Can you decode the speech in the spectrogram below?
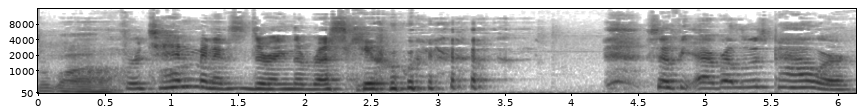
Wow. for 10 minutes during the rescue. so if you ever lose power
